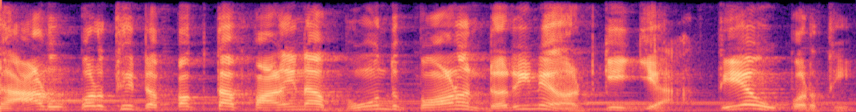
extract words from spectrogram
ઝાડ ઉપરથી ટપકતા પાણીના બૂંદ પણ ડરીને અટકી ગયા, તે ઉપરથી.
